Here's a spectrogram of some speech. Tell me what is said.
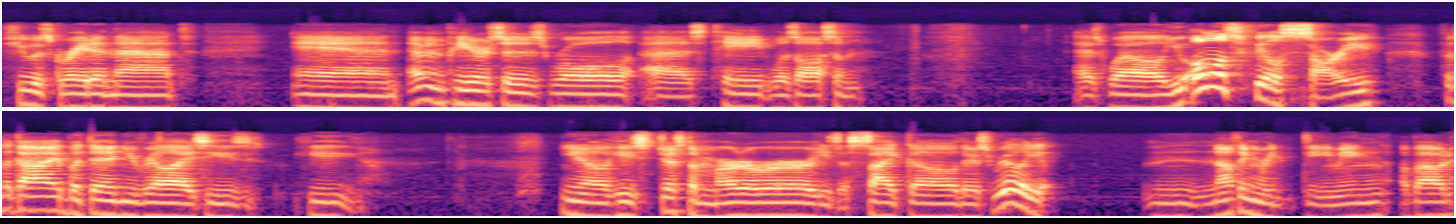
she was great in that. And Evan Peters' role as Tate was awesome as well. You almost feel sorry for the guy, but then you realize he's he you know, he's just a murderer, he's a psycho. There's really nothing redeeming about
